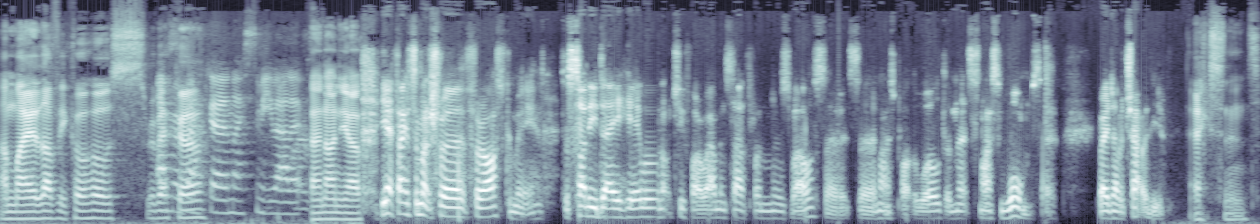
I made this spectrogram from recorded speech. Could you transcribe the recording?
And my lovely co-hosts I'm Rebecca, Rebecca. Nice to meet you, Alex. and Anya. Yeah, thanks so much for, for asking me. It's a sunny day here. We're not too far away. I'm in South London as well, so it's a nice part of the world and it's nice and warm. So great to have a chat with you. Excellent.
